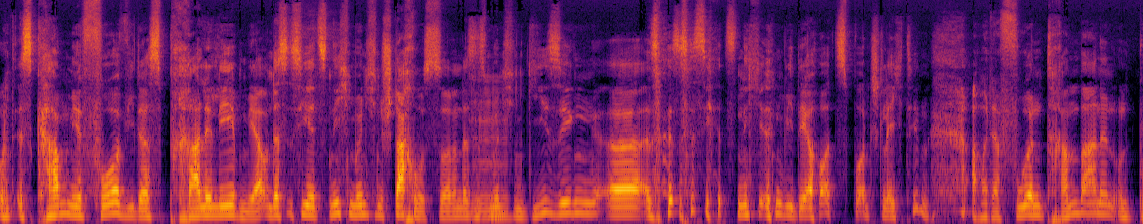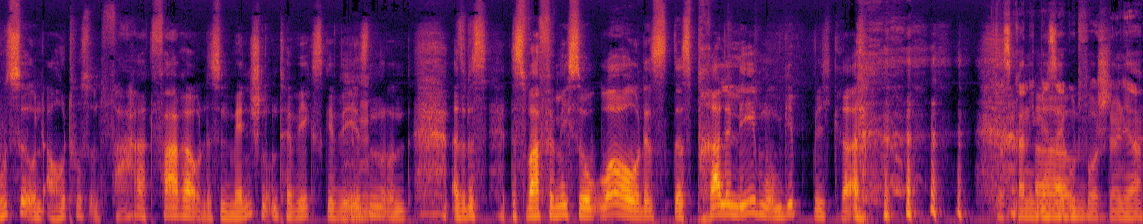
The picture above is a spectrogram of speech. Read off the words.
und es kam mir vor wie das pralle Leben, ja. Und das ist hier jetzt nicht München-Stachus, sondern das ist mhm. München-Giesing. Äh, also es ist jetzt nicht irgendwie der Hotspot schlechthin. Aber da fuhren Trambahnen und Busse und Autos und Fahrradfahrer und es sind Menschen unterwegs gewesen. Mhm. Und also das, das war für mich so, wow, das, das pralle Leben umgibt mich gerade. das kann ich mir sehr gut ähm, vorstellen, ja.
